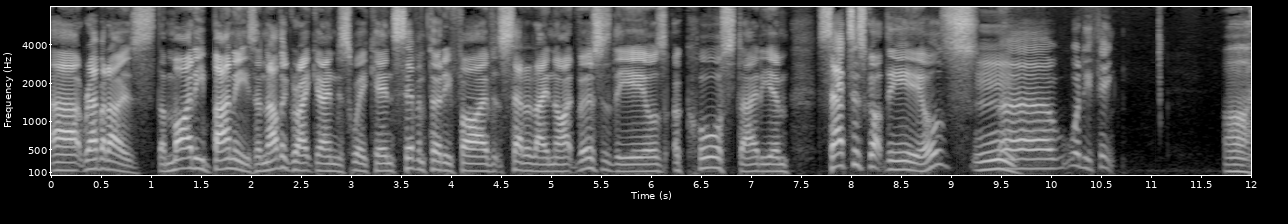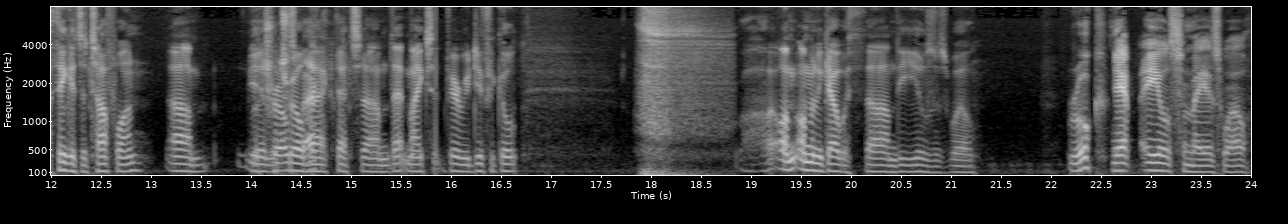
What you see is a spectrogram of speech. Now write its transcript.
Uh, Rabbitohs, the mighty Bunnies, another great game this weekend. Seven thirty-five Saturday night versus the Eels, Accor Stadium. Sats has got the Eels. Mm. Uh, what do you think? Oh, I think it's a tough one. Um, yeah, Latrell back. back. That's um, that makes it very difficult. I'm, I'm going to go with um, the Eels as well. Rook. Yep, Eels for me as well.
